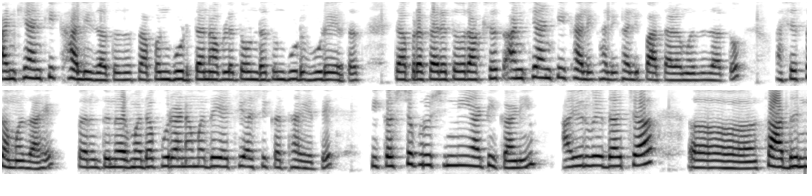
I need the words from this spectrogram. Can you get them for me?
आणखी आणखी खाली जातो. जसं आपण बुडताना आपल्या तोंडातून बुडबुडे येतात. त्या प्रकारे तो राक्षस आणखी आणखी खाली खाली खाली पाताळामध्ये जातो. असे समज आहे. परंतु नर्मदा पुराणामध्ये याची अशी कथा येते की कश्यप ऋषींनी या ठिकाणी आयुर्वेदाच्या साधन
